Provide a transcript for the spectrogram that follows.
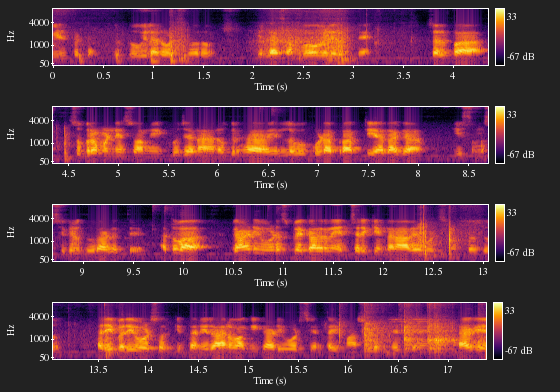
ಬೀಳ್ತಕ್ಕಂಥದ್ದು ಟೂ ವೀಲರ್ ಓಡಿಸೋರು, ಎಲ್ಲ ಸಂಭವಗಳಿರುತ್ತೆ. ಸ್ವಲ್ಪ ಸುಬ್ರಹ್ಮಣ್ಯ ಸ್ವಾಮಿ, ಕುಜನ ಅನುಗ್ರಹ ಎಲ್ಲವೂ ಕೂಡ ಪ್ರಾಪ್ತಿಯಾದಾಗ ಈ ಸಮಸ್ಯೆಗಳು ದೂರ ಆಗುತ್ತೆ. ಅಥವಾ ಗಾಡಿ ಓಡಿಸ್ಬೇಕಾದ್ರೆ ಎಚ್ಚರಿಕೆಯಿಂದ ನಾವೇ ಓಡಿಸುವಂಥದ್ದು. ಹರಿಬರಿ ಓಡಿಸೋದಕ್ಕಿಂತ ನಿಧಾನವಾಗಿ ಗಾಡಿ ಓಡಿಸಿ ಅಂತ ಈ ಮಾಸ್ಟರ್ ಹೇಳ್ತೇನೆ. ಹಾಗೆ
